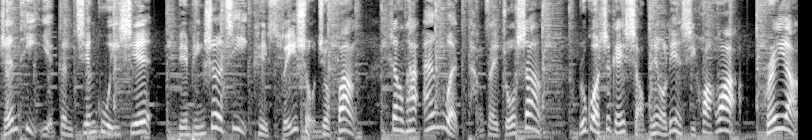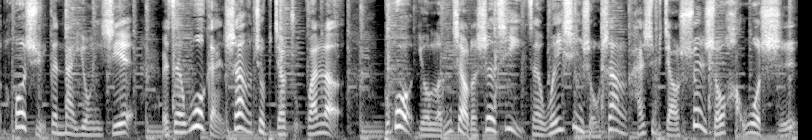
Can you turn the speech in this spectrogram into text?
整体也更坚固一些，扁平设计可以随手就放，让它安稳躺在桌上。如果是给小朋友练习画画，Crayon 或许更耐用一些，而在握感上就比较主观了。不过有棱角的设计，在微信手上还是比较顺手好握持。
